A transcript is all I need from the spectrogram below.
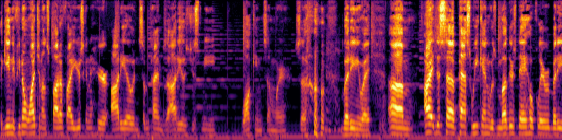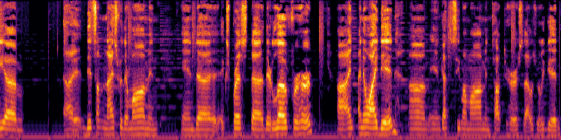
again, if you don't watch it on Spotify, you're just gonna hear audio, and sometimes the audio is just me walking somewhere. So, but anyway, um, all right. This uh, past weekend was Mother's Day. Hopefully, everybody um, uh, did something nice for their mom and and uh, expressed uh, their love for her. Uh, I, I know I did, um, and got to see my mom and talk to her, so that was really good.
